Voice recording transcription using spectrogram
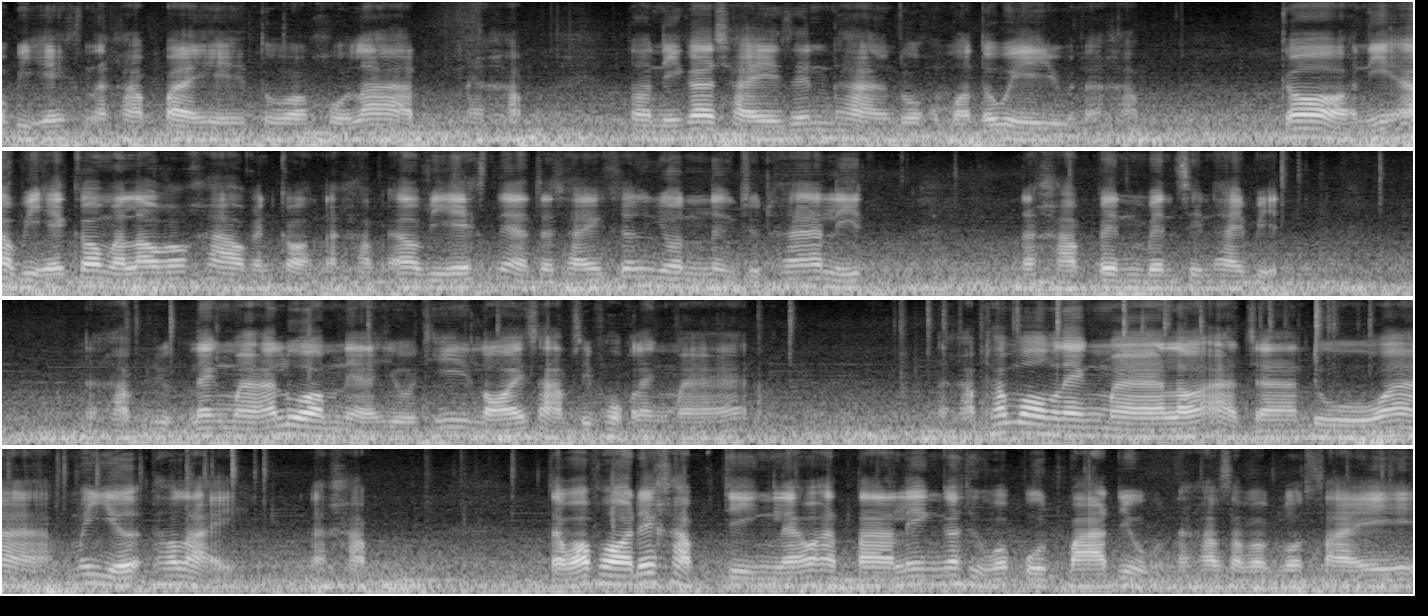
LBX นะครับ ไปตัวโคราชนะครับ ตอนนี้ก็ใช้เส้นทางตัวของมอเตอร์เวย์อยู่นะครับ ก็อันนี้ LBX ก็มาเล่าคร่าวๆกันก่อนนะครับ LBX เนี่ยจะใช้เครื่องยนต์ 1.5 ลิตรนะครับ เป็นเบนซินไฮบริดนะครับแรงม้ารวมเนี่ยอยู่ที่ 136 แรงม้านะครับ ถ้ามองแรงม้าเราอาจจะดูว่าไม่เยอะเท่าไหร่นะครับ แต่ว่าพอได้ขับจริงแล้วอัตราเร่งก็ถือว่าปูดปาร์ตอยู่นะครับสำหรับรถไซส์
